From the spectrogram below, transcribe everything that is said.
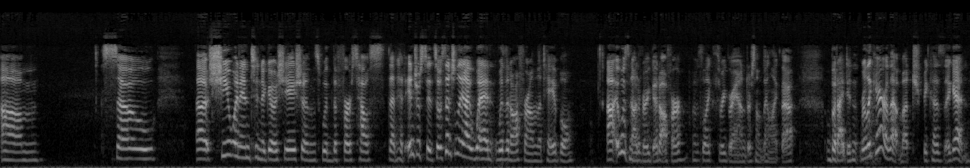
Um, so uh, she went into negotiations with the first house that had interested. So essentially, I went with an offer on the table. Uh, it was not a very good offer. It was like three grand or something like that. But I didn't really care that much because, again,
